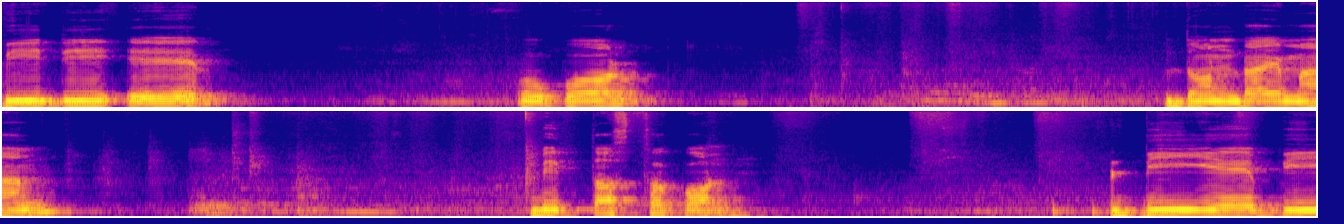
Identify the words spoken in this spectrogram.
বিডি এর উপর দণ্ডায়মান বৃত্তস্থ কোণ। ডিএবি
